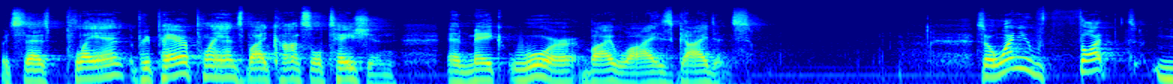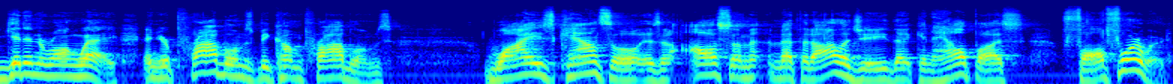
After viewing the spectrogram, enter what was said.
which says, Plan, Prepare plans by consultation and make war by wise guidance. So when you thought get in the wrong way and your problems become problems, wise counsel is an awesome methodology that can help us fall forward.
